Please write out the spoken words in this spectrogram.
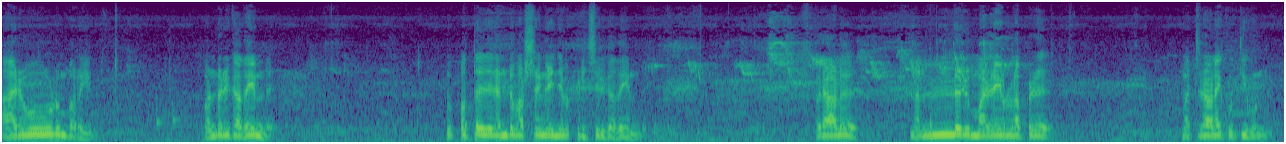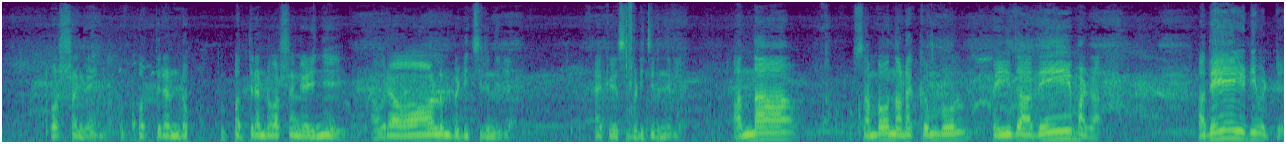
ആരോടും പറയും പണ്ടൊരു കഥയുണ്ട്. മുപ്പത്തി രണ്ട് വർഷം കഴിഞ്ഞപ്പോൾ പിടിച്ചൊരു കഥയുണ്ട്. ഒരാൾ നല്ലൊരു മഴയുള്ളപ്പോൾ മറ്റൊരാളെ കുത്തിക്കൊന്നു. വർഷം കഴിഞ്ഞ്. മുപ്പത്തിരണ്ട് മുപ്പത്തിരണ്ട് വർഷം കഴിഞ്ഞ് ഒരാളും പിടിച്ചിരുന്നില്ല. ആ കേസ് പിടിച്ചിരുന്നില്ല. അന്നാ സംഭവം നടക്കുമ്പോൾ പെയ്ത അതേ മഴ അതേ ഇടിവെട്ട്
